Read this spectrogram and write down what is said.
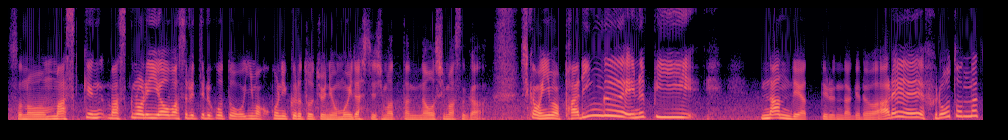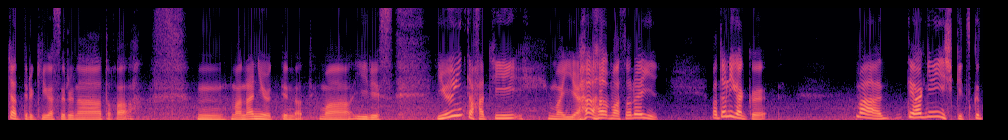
そのマスクマスクのレイヤーを忘れてることを今ここに来る途中に思い出してしまったんで直しますがしかも今パリング NP なんでやってるんだけどあれフロートになっちゃってる気がするなとか。うん。まあ何言ってんだって。まあいいです。U イント8まあいいや。まあそれはいい、まあ、とにかくまあ手書き認識作っ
